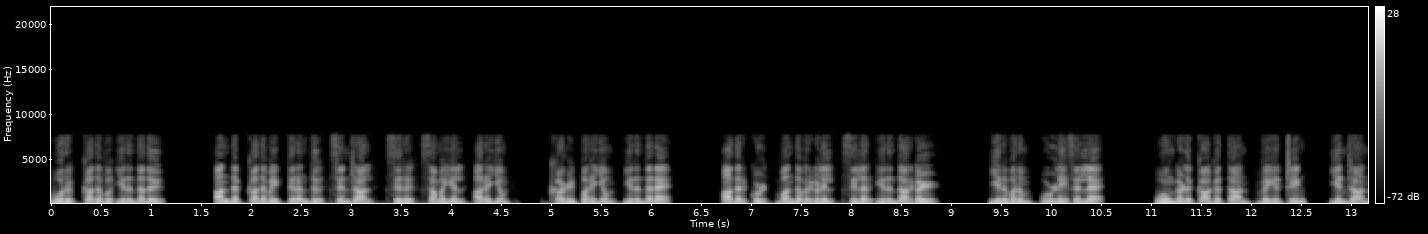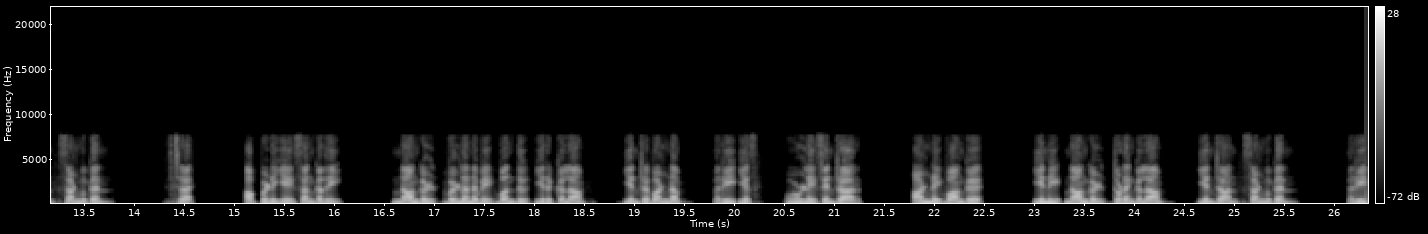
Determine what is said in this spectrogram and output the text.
ஒரு கதவு இருந்தது. அந்த கதவை திறந்து சென்றால் சிறு சமையல் அறையும் கழிப்பறையும் இருந்தன. அதற்குள் வந்தவர்களில் சிலர் இருந்தார்கள். இருவரும் உள்ளே செல்ல உங்களுக்காகத்தான் வெயிற்றிங் என்றான் சண்முகன். ச அப்படியே சங்கதி நாங்கள் வெள்ளனவே வந்து இருக்கலாம் என்ற வண்ணம் ரீ எஸ் உள்ளே சென்றார். அன்னை வாங்க இனி நாங்கள் தொடங்கலாம் என்றான் சண்முகன். ரீ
